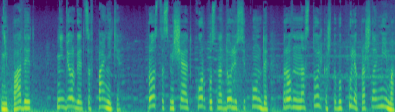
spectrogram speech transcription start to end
не падает, не дергается в панике, просто смещает корпус на долю секунды, ровно настолько, чтобы пуля прошла мимо,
